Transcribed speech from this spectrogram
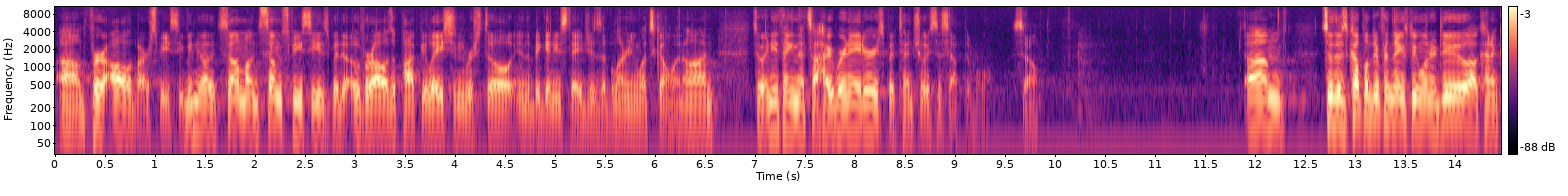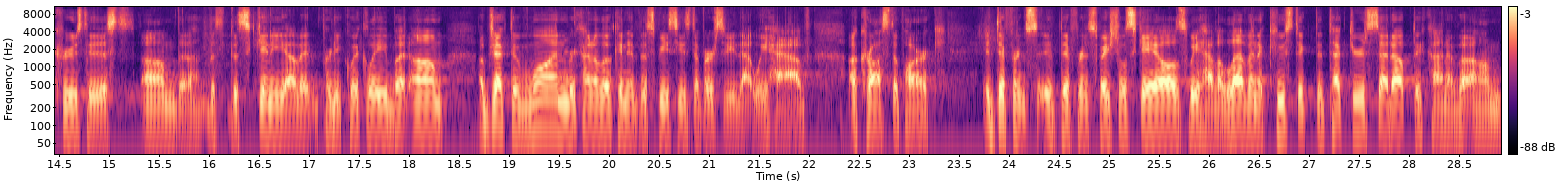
Um, for all of our species. We know some on some species, but overall as a population, we're still in the beginning stages of learning what's going on. So anything that's a hibernator is potentially susceptible. So, um, so there's a couple different things we want to do. I'll kind of cruise through this, um, the, the, the, skinny of it pretty quickly. But um, objective one, we're kind of looking at the species diversity that we have across the park at different, at different spatial scales. We have 11 acoustic detectors set up to kind of um,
